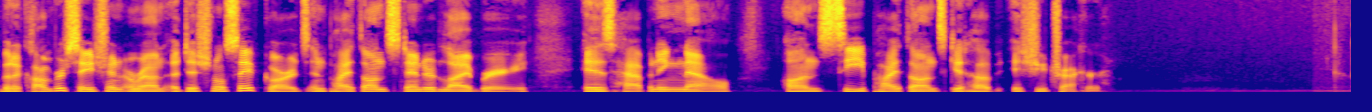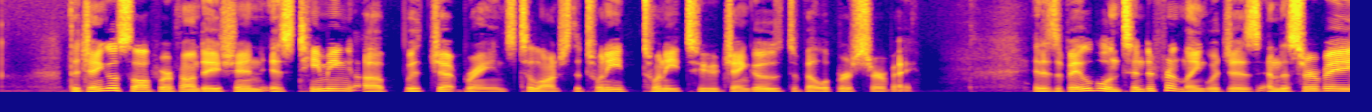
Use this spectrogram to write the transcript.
But a conversation around additional safeguards in Python's standard library is happening now on CPython's GitHub issue tracker. The Django Software Foundation is teaming up with JetBrains to launch the 2022 Django Developer Survey. It is available in 10 different languages, and the survey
